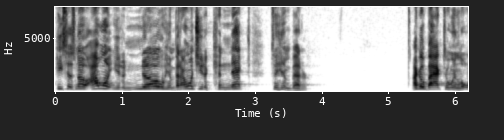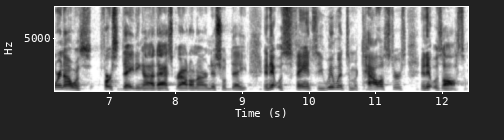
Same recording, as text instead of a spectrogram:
He says, No, I want you to know him, but I want you to connect to him better. I go back to when Lori and I was first dating. I had asked her out on our initial date, and it was fancy. We went to McAlister's, and it was awesome.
